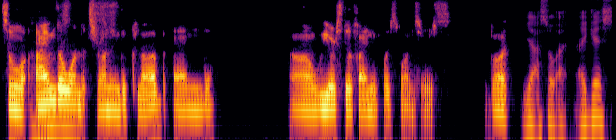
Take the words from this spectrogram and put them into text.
So Uh-huh. I'm the one that's running the club, and uh, we are still finding for sponsors. But Yeah. So I, I guess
